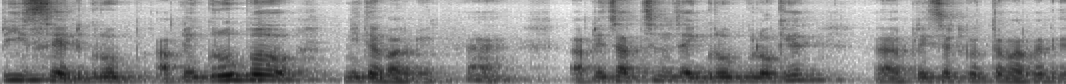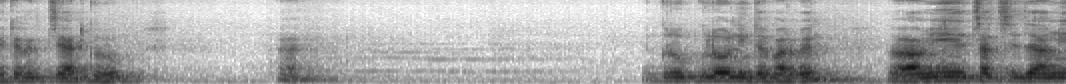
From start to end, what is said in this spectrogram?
প্রিসেট গ্রুপ আপনি গ্রুপও নিতে পারবেন হ্যাঁ? আপনি চাচ্ছেন যে গ্রুপগুলোকে প্রিসেট করতে পারবেন, এখানে চ্যাট গ্রুপ হ্যাঁ? গ্রুপগুলোও নিতে পারবেন। তো আমি চাচ্ছি যে আমি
